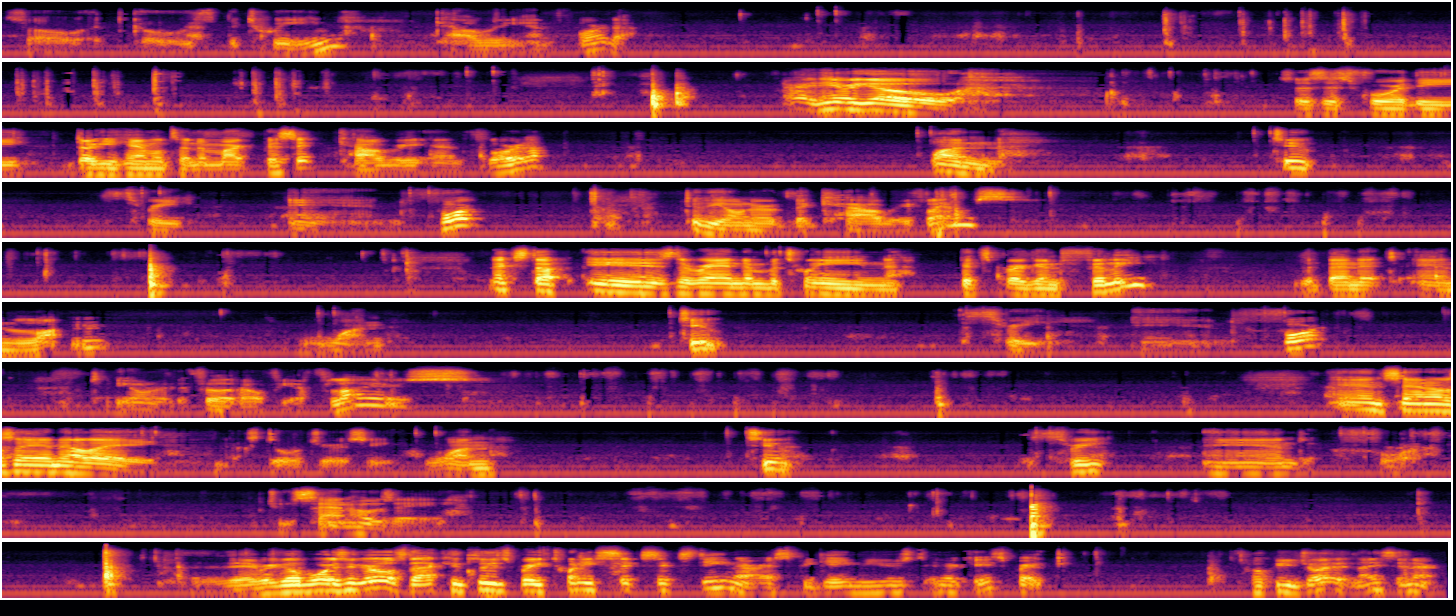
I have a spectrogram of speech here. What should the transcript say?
So it goes between Calgary and Florida. All right, here we go. So this is for the Dougie Hamilton and Mark Pysyk, Calgary and Florida. One, three, and four. To the owner of the Calgary Flames. Next up is the random between Pittsburgh and Philly, the Bennett and Laughton. One, two, three, and four. To the owner of the Philadelphia Flyers. And San Jose and LA door jersey. One, two, three, and four. To San Jose. There we go, boys and girls. That concludes break 2616, our SP Game Used Inner Case break. Hope you enjoyed it. Nice inner.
